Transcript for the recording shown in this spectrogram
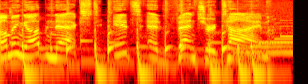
Coming up next, it's adventure time.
